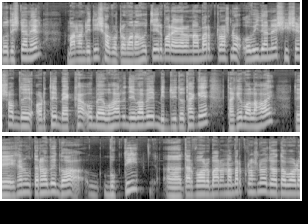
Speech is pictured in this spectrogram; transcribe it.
প্রতিষ্ঠানের বানান রীতি সর্বত্র মানা হচ্ছে। এরপর এগারো নম্বর প্রশ্ন অভিধানের শীর্ষের শব্দ অর্থে ব্যাখ্যা ও ব্যবহার যেভাবে বিধৃত থাকে তাকে বলা হয়। তো এখানে উত্তর হবে গ আহ, তারপর বারো নম্বর প্রশ্ন যত বড়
